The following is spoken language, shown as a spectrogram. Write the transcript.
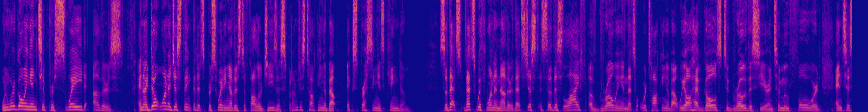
when we're going in to persuade others and i don't want to just think that it's persuading others to follow jesus but i'm just talking about expressing his kingdom. So that's that's with one another. That's just so this life of growing and that's what we're talking about. We all have goals to grow this year and to move forward and to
